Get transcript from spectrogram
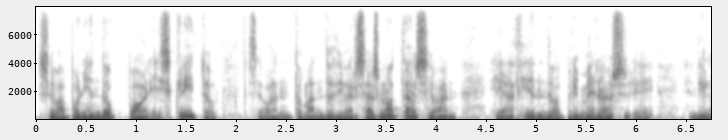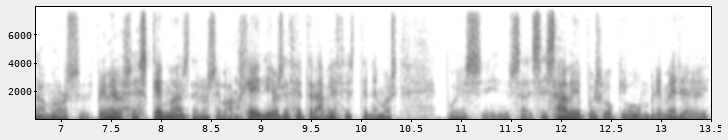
se va poniendo por escrito. Se van tomando diversas notas, se van eh, haciendo primeros eh, digamos, primeros esquemas de los evangelios, etcétera. A veces tenemos, pues, eh, se sabe, pues, que hubo un primer, eh,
